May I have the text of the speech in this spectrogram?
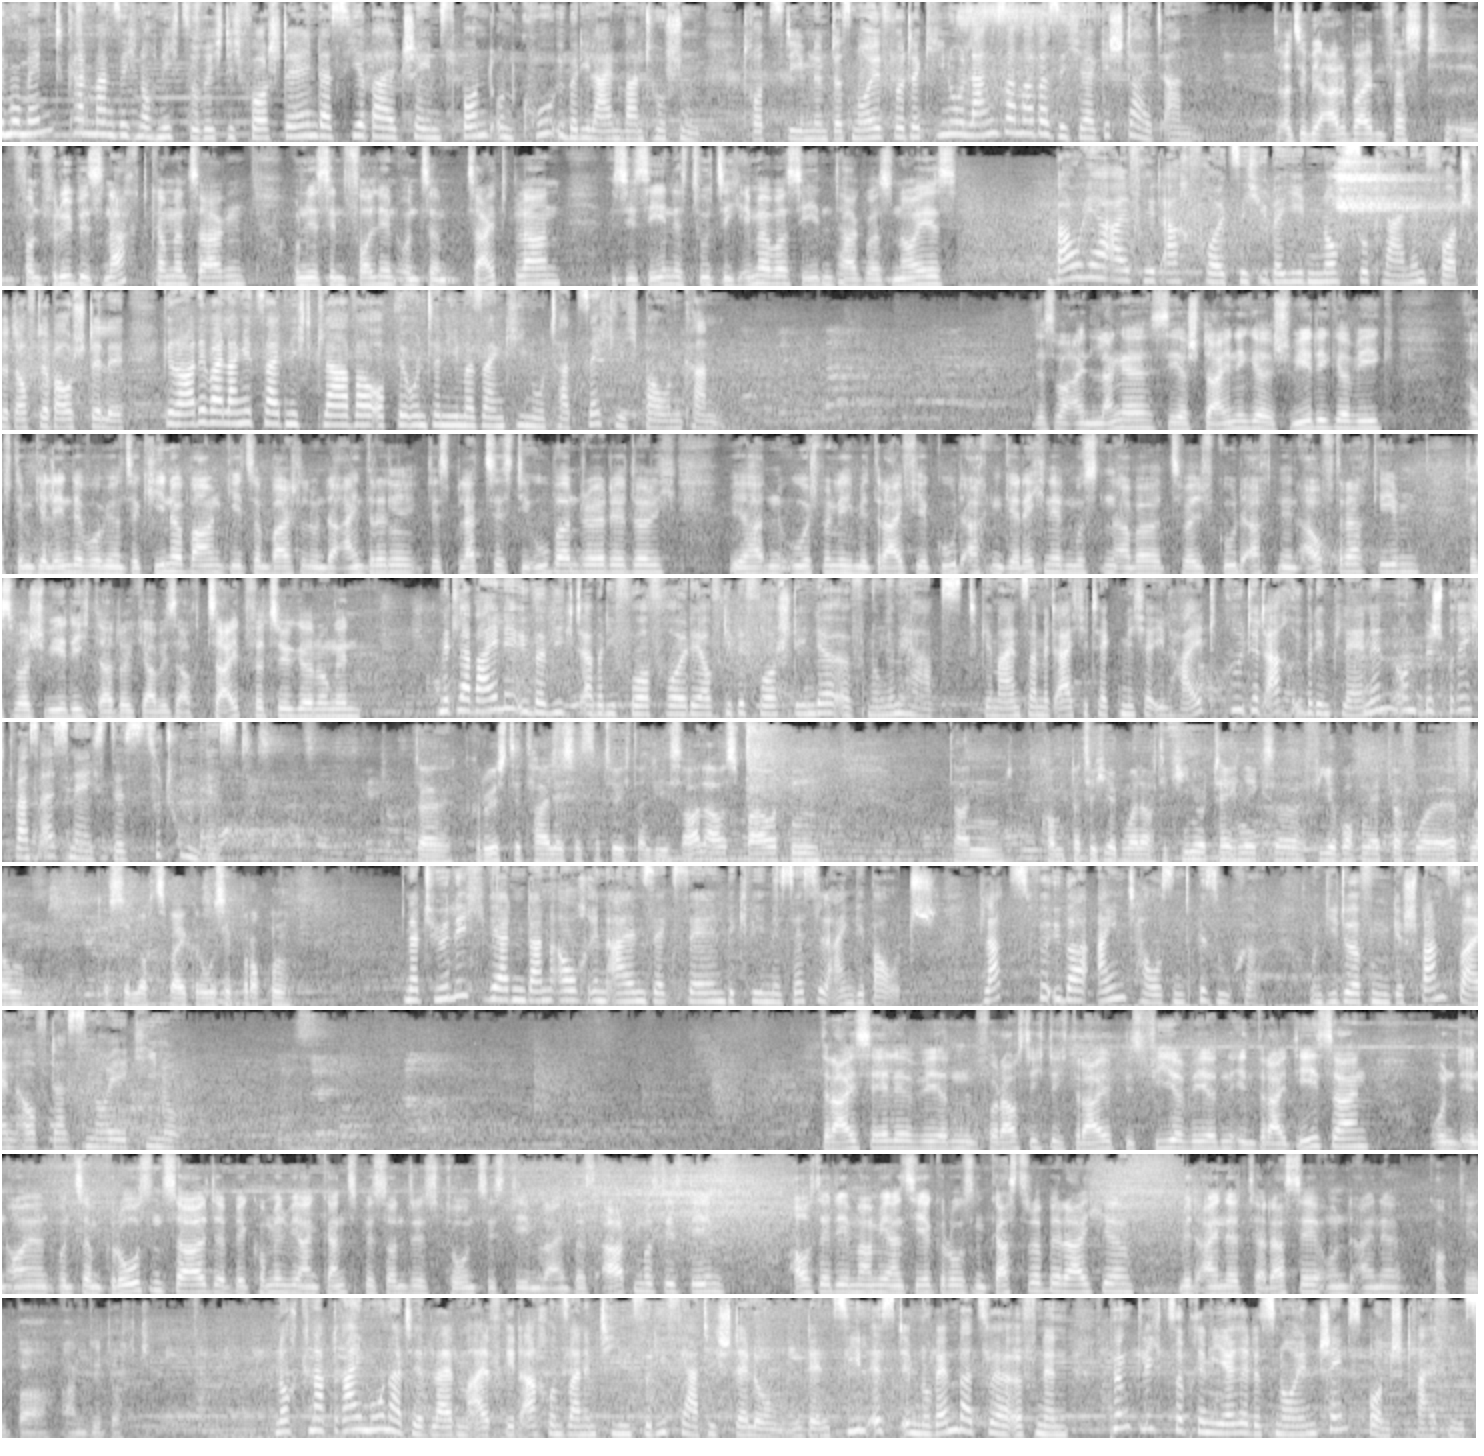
Im Moment kann man sich noch nicht so richtig vorstellen, dass hier bald James Bond und Co. über die Leinwand huschen. Trotzdem nimmt das neue Fürther Kino langsam aber sicher Gestalt an. Also wir arbeiten fast äh, von früh bis Nacht, kann man sagen. Und wir sind voll in unserem Zeitplan. Sie sehen, es tut sich immer was, jeden Tag was Neues. Bauherr Alfred Ach freut sich über jeden noch so kleinen Fortschritt auf der Baustelle. Gerade weil lange Zeit nicht klar war, ob der Unternehmer sein Kino tatsächlich bauen kann. Das war ein langer, sehr steiniger, schwieriger Weg. Auf dem Gelände, wo wir unser Kino bauen, geht zum Beispiel unter ein Drittel des Platzes die U-Bahn-Röhre durch. Wir hatten ursprünglich mit drei, vier Gutachten gerechnet, mussten aber zwölf Gutachten in Auftrag geben. Das war schwierig, dadurch gab es auch Zeitverzögerungen. Mittlerweile überwiegt aber die Vorfreude auf die bevorstehende Eröffnung im Herbst. Gemeinsam mit Architekt Michael Heid brütet Ach über den Plänen und bespricht, was als nächstes zu tun ist. Der größte Teil ist jetzt natürlich dann die Saalausbauten. Dann kommt natürlich irgendwann auch die Kinotechnik, so vier Wochen etwa vor Eröffnung. Das sind noch zwei große Brocken. Natürlich werden dann auch in allen sechs Sälen bequeme Sessel eingebaut. Platz für über 1000 Besucher. Und die dürfen gespannt sein auf das neue Kino. Drei Säle werden voraussichtlich drei bis vier werden in 3D sein. Und in euren, unserem großen Saal, da bekommen wir ein ganz besonderes Tonsystem rein, das Atmos-System. Außerdem haben wir einen sehr großen Gastrobereich hier mit einer Terrasse und einer Cocktailbar angedacht. Noch knapp drei Monate bleiben Alfred Ach und seinem Team für die Fertigstellung. Denn Ziel ist, im November zu eröffnen, pünktlich zur Premiere des neuen James Bond-Streifens.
